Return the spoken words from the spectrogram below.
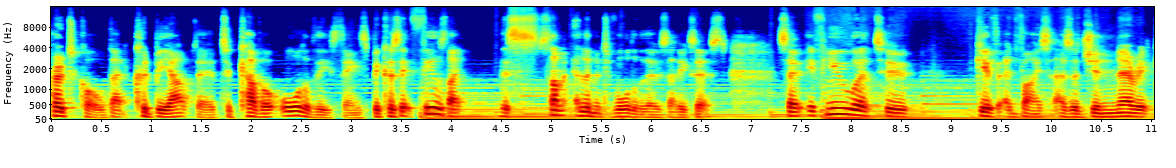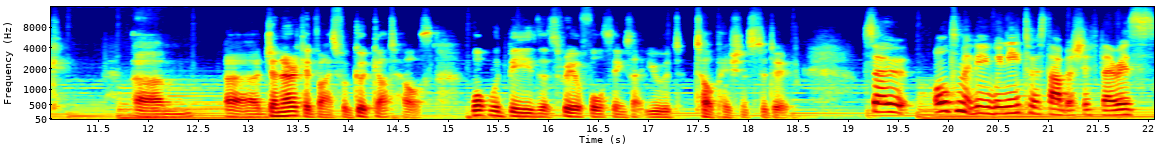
protocol that could be out there to cover all of these things because it feels like there's some element of all of those that exist. So if you were to give advice as a generic um, uh, generic advice for good gut health, what would be the three or four things that you would tell patients to do? So ultimately, we need to establish if there is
